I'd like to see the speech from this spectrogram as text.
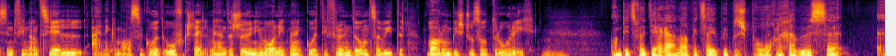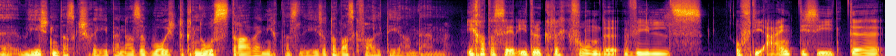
sind finanziell einigermaßen gut aufgestellt, wir haben eine schöne Wohnung, wir haben gute Freunde und so weiter. Warum bist du so traurig? Mhm. Und jetzt würde ich gerne noch ein bisschen über das Sprachliche wissen. Äh, wie ist denn das geschrieben? Also wo ist der Genuss dran, wenn ich das lese? Oder was gefällt dir an dem? Ich habe das sehr eindrücklich gefunden, weil es auf die eine Seite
